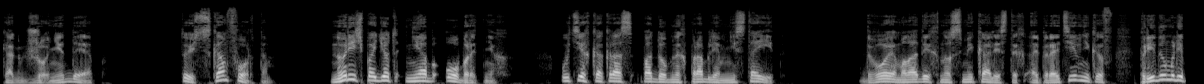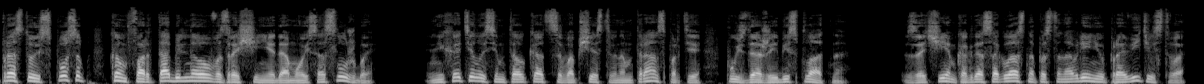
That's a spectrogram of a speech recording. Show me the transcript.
как Джонни Депп. То есть с комфортом. Но речь пойдет не об оборотнях. У тех как раз подобных проблем не стоит. Двое молодых, но смекалистых оперативников придумали простой способ комфортабельного возвращения домой со службы. Не хотелось им толкаться в общественном транспорте, пусть даже и бесплатно. Зачем, когда согласно постановлению правительства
